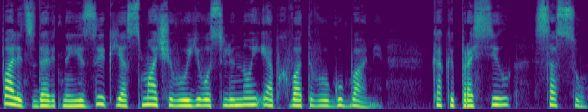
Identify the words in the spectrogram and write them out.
Палец давит на язык, я смачиваю его слюной и обхватываю губами — как и просил, сосу,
